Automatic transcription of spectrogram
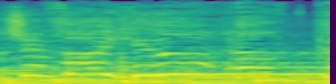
searching for you out there.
